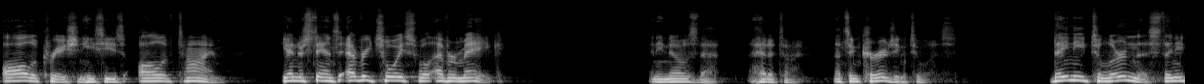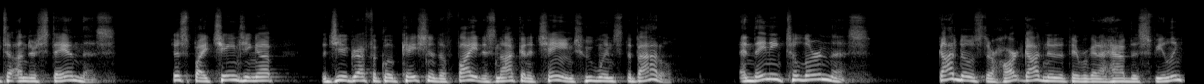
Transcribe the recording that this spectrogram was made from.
all of creation, he sees all of time. He understands every choice we'll ever make. And he knows that ahead of time. That's encouraging to us. They need to learn this, they need to understand this. Just by changing up the geographic location of the fight is not going to change who wins the battle. And they need to learn this. God knows their heart. God knew that they were going to have this feeling.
